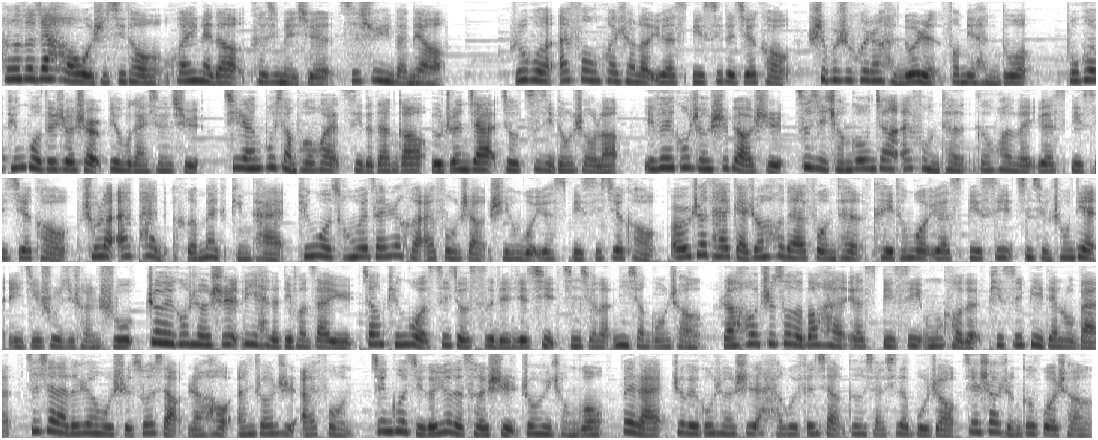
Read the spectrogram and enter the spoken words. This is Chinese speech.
Hello，大家好，我是系统，欢迎来到科技美学资讯一百秒。如果 iPhone 换上了 USB-C 的接口，是不是会让很多人方便很多？不过苹果对这事儿并不感兴趣，既然不想破坏自己的蛋糕，有专家就自己动手了。一位工程师表示，自己成功将 iPhone 10更换为 USB-C 接口。除了 iPad 和 Mac 平台，苹果从未在任何 iPhone 上使用过 USB-C 接口。而这台改装后的 iPhone 10可以通过 USB-C 进行充电以及数据传输。这位工程师厉害的地方在于，将苹果 C94 连接器进行了逆向工程，然后制作了包含 USB-C 母口的 PCB 电路板。接下来的任务是缩小，然后安装至 iPhone。经过几个月的测试，终终于成功。未来，这位工程师还会分享更详细的步骤。介绍整个过程。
